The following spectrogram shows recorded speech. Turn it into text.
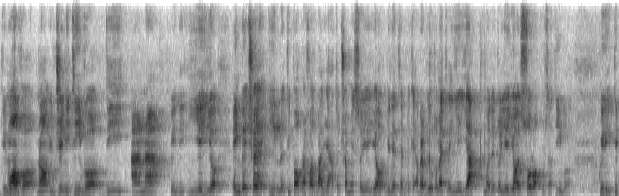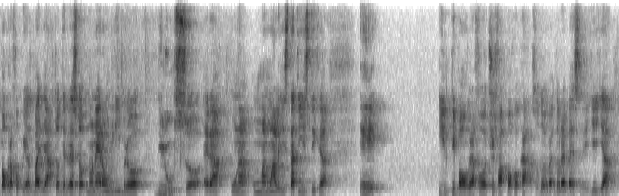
di nuovo no? il genitivo di Ana, quindi Yeyo, e invece il tipografo ha sbagliato e ci ha messo Yeyo, evidente perché avrebbe dovuto mettere Yeya, come ho detto Yeyo è solo accusativo. Quindi il tipografo qui ha sbagliato, del resto non era un libro di lusso, era una, un manuale di statistica. E il tipografo ci fa poco caso, dovrebbe essere Yeya.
